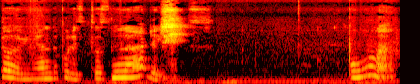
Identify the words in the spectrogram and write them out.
todavía anda por estos lares. Puma.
